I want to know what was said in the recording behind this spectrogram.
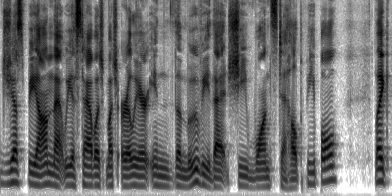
just beyond that, we established much earlier in the movie that she wants to help people. Like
